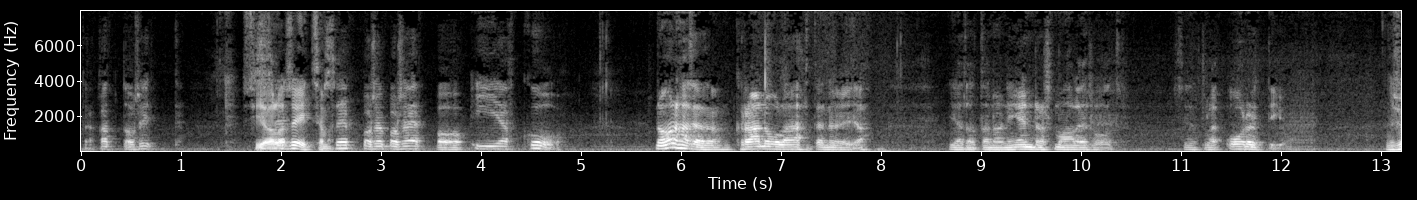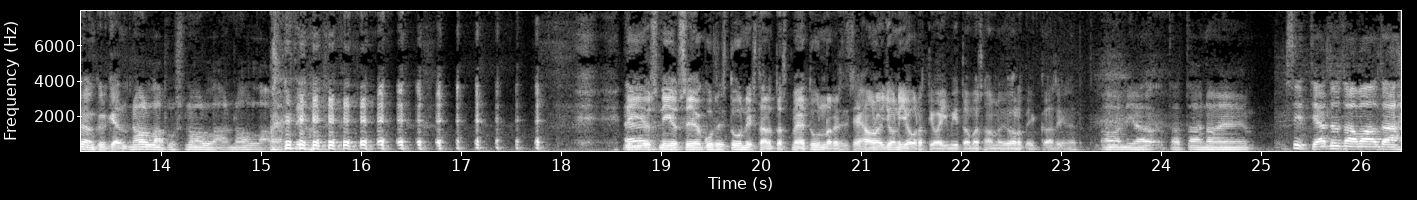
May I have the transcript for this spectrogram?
Sitä katsoo sitten. Siellä Se- seitsemän. Seppo, Seppo, Seppo, IFK. No onhan se Granu lähtenyt ja, ja tota no, niin Endras maalisuut. Siinä tulee Ortio. No se on kyllä kiel... Nolla plus nolla on nolla Ortio. Niin, jos, niin, jos se joku siis tunnistanut tuosta meidän tunnarista, niin sehän on Joni Jortio imitoimassa Hanno Jortikkaa siinä. on ja tota noin... Sitten tietyllä tavalla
